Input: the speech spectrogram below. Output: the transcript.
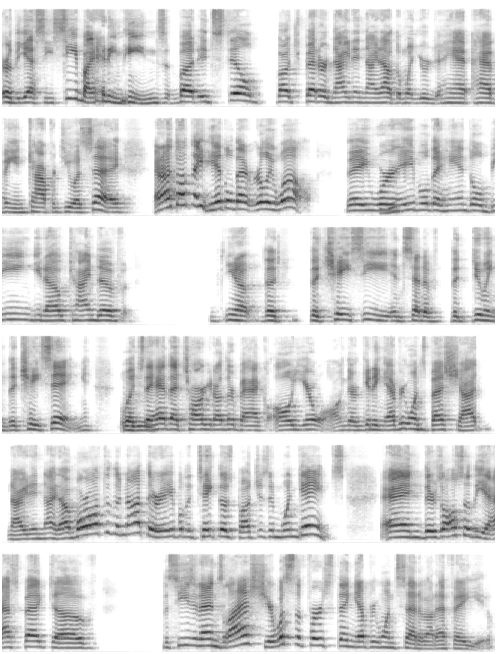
or the SEC by any means, but it's still much better night in night out than what you're ha- having in Conference USA. And I thought they handled that really well. They were mm-hmm. able to handle being, you know, kind of you know the the chasey instead of the doing the chasing which mm-hmm. they had that target on their back all year long they're getting everyone's best shot night in night out more often than not they're able to take those punches and win games and there's also the aspect of the season ends last year, what's the first thing everyone said about FAU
